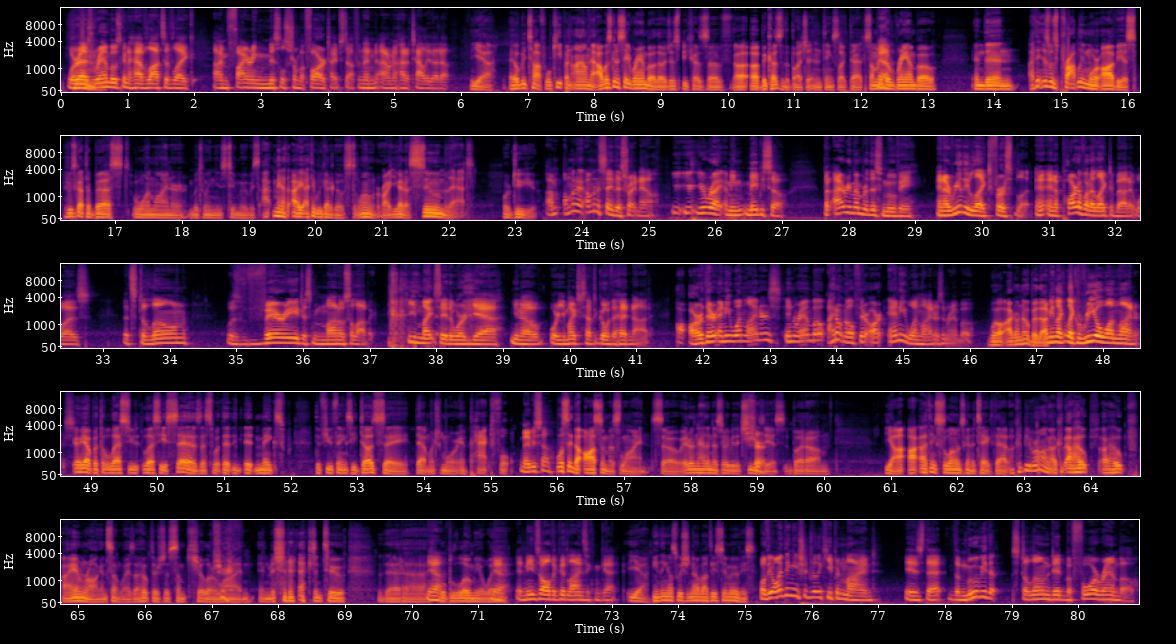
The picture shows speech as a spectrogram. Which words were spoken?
Whereas Hmm. Rambo's gonna have lots of like I'm firing missiles from afar type stuff, and then I don't know how to tally that up. Yeah, it'll be tough. We'll keep an eye on that. I was going to say Rambo though, just because of uh, uh, because of the budget and things like that. So I'm going to Yeah. go Rambo, and then I think this was probably more obvious. Who's got the best one-liner between these two movies? I mean, I, I think we got to go Stallone, right? You got to assume that, or do you? I'm, I'm gonna I'm gonna say this right now. You're right. I mean, maybe so, but I remember this movie, and I really liked First Blood. And, and a part of what I liked about it was that Stallone was very just monosyllabic. He might say the word "yeah," you know, or you might just have to go with a head nod. Are, there any one-liners in Rambo? I don't know if there are any one-liners in Rambo. Well, I don't know, but I mean, like like real one-liners. Yeah, yeah, but the less you less he says, that's what that it makes the few things he does say that much more impactful. Maybe so. We'll say the awesomest line, so it doesn't have to necessarily be the Sure. cheesiest, but um, yeah, I, I think Stallone's going to take that. I could be wrong. I could. I hope. I hope I am wrong in some ways. I hope there's just some killer Sure. line in Mission in Action Two that uh, Yeah. will blow me away. Yeah, it needs all the good lines it can get. yeah. Anything else we should know about these two movies? Well, the only thing you should really keep in mind is that the movie that Stallone did before Rambo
